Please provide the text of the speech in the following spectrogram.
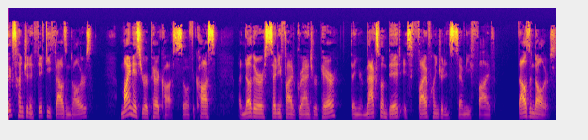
$650,000 minus your repair costs. So if it costs another 75 grand to repair, then your maximum bid is $575,000.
